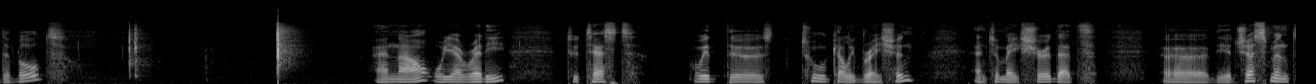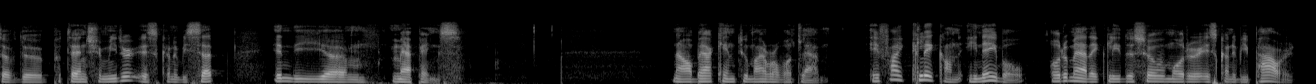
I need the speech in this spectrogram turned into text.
the bolt. And now we are ready to test with the tool calibration and to make sure that uh, the adjustment of the potentiometer is going to be set in the um, mappings. Now back into MyRobotLab. If I click on enable, automatically the servo motor is going to be powered.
